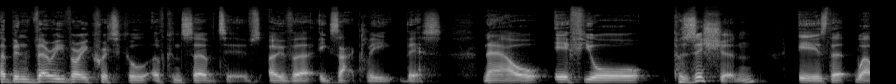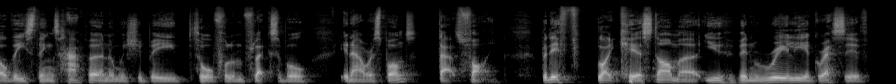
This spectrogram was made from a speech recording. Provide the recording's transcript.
have been very, very critical of Conservatives over exactly this. Now, if your position is that, well, these things happen and we should be thoughtful and flexible in our response, that's fine. But if, like Keir Starmer, you have been really aggressive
